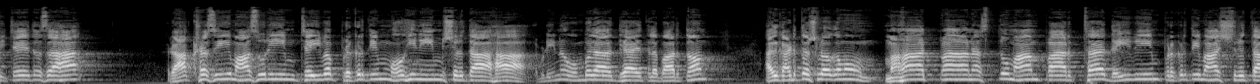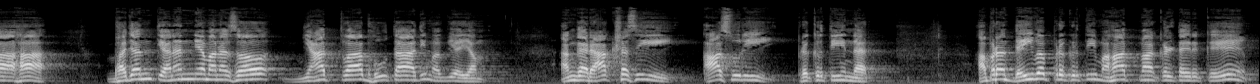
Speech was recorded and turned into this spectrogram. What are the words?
விச்சேதசா ராட்சசீம் ஆசுரீம் செய்வ பிரகிருதிம் மோகினீம் ஸ்ருதாஹா. அப்படின்னு ஒன்பதாவது அத்தியாயத்தில் பார்த்தோம். அதுக்கு அடுத்த ஸ்லோகமும் மகாத்மானஸ்து மாம் பார்த்த தெய்வீம் பிரகிருதி ஆஸ்ருதாக பஜந்தி அனன்ய மனசோ ஜாத்வா பூதாதி அவ்வயம் அங்க ராட்சசி ஆசுரி பிரகிருத்தின்னர் அப்புறம் தெய்வ பிரகிருதி மகாத்மாக்கள்கிட்ட இருக்கு.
